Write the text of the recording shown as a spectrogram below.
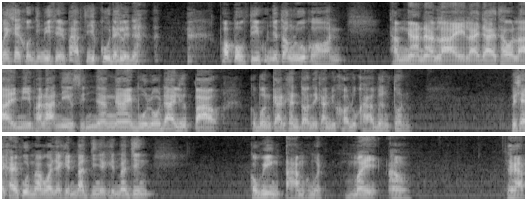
ไม่ใช่คนที่มีเสรีภาพที่จะกู้ได้เลยนะ เพราะปกติคุณจะต้องรู้ก่อนทำงานอะไรรายได้เท่าไรมีภาระหนี้สินยังไงบูโรได้หรือเปล่ากระบวนการขั้นตอนในการวิเคราะห์ลูกค้าเบื้องต้น ไม่ใช่ใครพูดมาว่าอยากเห็นบ้านจริงอยากเห็นบ้านจริง ก็วิ่งตามเขาหมดไม่เอานะครับ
